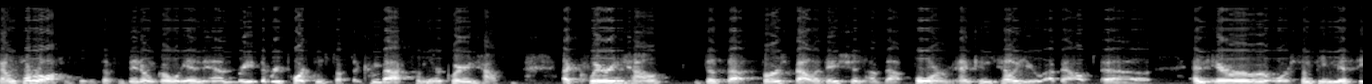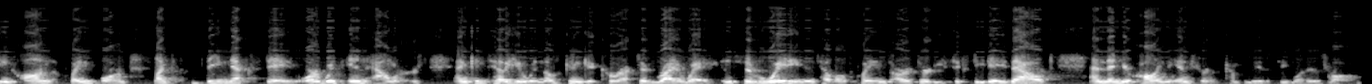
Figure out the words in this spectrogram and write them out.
found several offices and stuff that they don't go in and read the reports and stuff that come back from their clearinghouse. A clearinghouse does that first validation of that form and can tell you about uh, an error or something missing on the claim form like the next day or within hours and can tell you when those can get corrected right away instead of waiting until those claims are 30, 60 days out and then you're calling the insurance company to see what is wrong.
